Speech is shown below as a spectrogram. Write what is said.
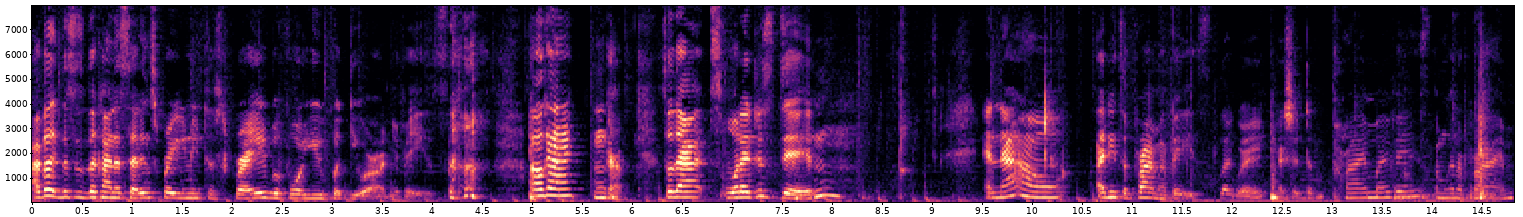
I feel like this is the kind of setting spray you need to spray before you put Dior on your face. okay? Okay. So that's what I just did. And now I need to prime my face. Like, right? I should prime my face. I'm gonna prime.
